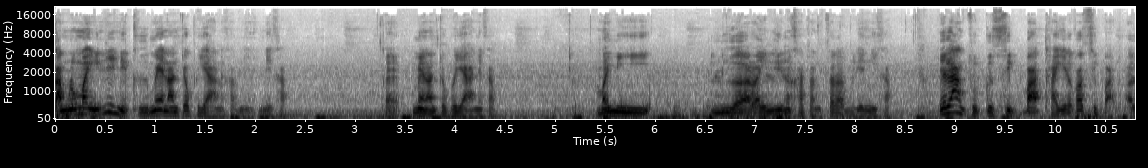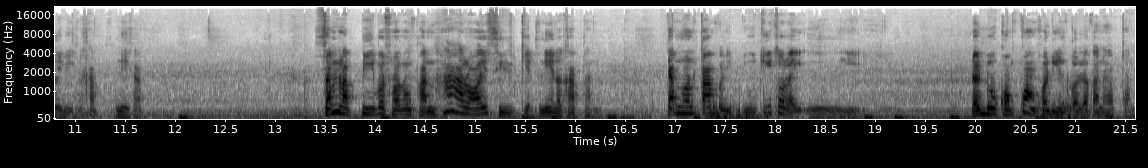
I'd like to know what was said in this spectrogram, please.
ต่ำลงมาอีกนิดนี่คือแม่น้ำเจ้าพระยานะครับนี่นี่ครับ แต่แม่น้ำเจ้าพระยานี่ครับ ไม่มีเรืออะไรเลยนะครับสำหรับเหรียญนี้ครับในล่างสุดคือสิบบาทไทยแล้วก็สิบบาทอาราบิกครับนี่ครับสำหรับปีพศ2547นี้นะครับท่านจำนวนการผลิตอยู่ที่เท่าไหร่เอ่ยแล้วดูความกว้างของเหรียญก่อนแล้วกันนะครับท่าน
